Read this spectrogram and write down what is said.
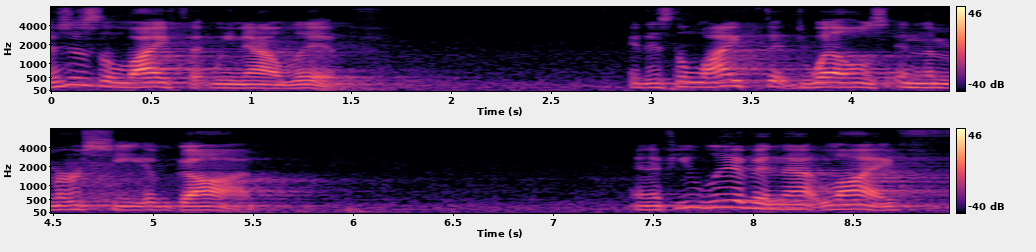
This is the life that we now live. It is the life that dwells in the mercy of God. And if you live in that life,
